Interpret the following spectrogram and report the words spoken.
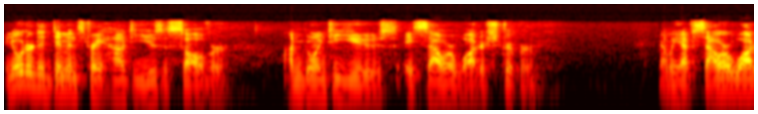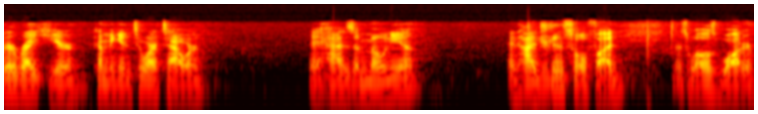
In order to demonstrate how to use a solver, I'm going to use a sour water stripper. Now we have sour water right here coming into our tower. It has ammonia and hydrogen sulfide as well as water.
